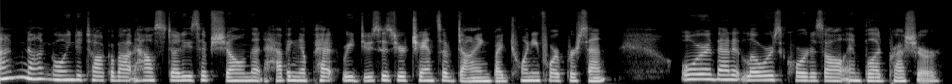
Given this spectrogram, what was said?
I'm not going to talk about how studies have shown that having a pet reduces your chance of dying by 24%, or that it lowers cortisol and blood pressure,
